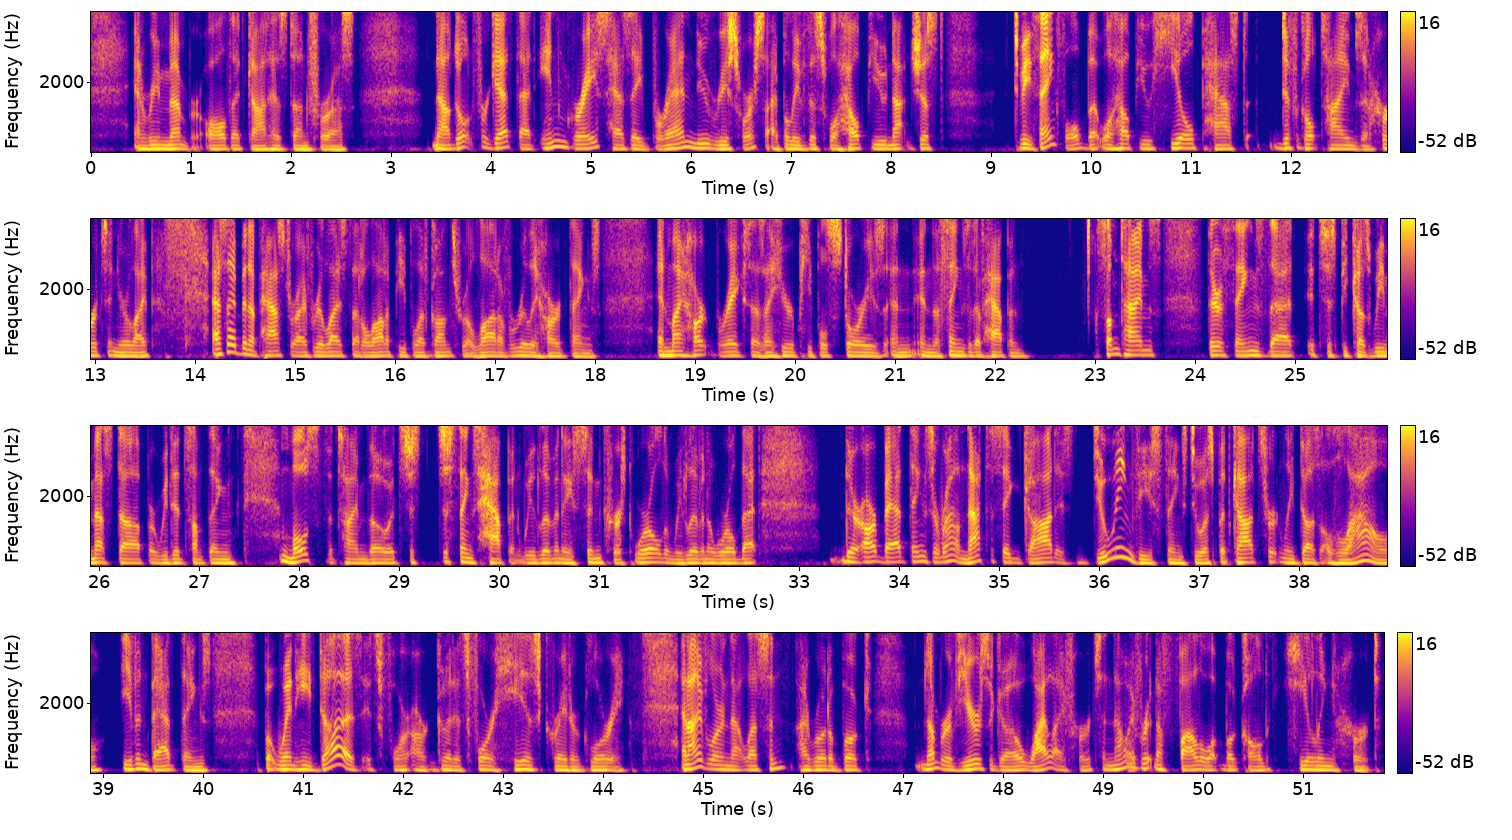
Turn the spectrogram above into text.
and remember all that God has done for us. Now, don't forget that In Grace has a brand new resource. I believe this will help you not just to be thankful, but will help you heal past difficult times and hurts in your life. As I've been a pastor, I've realized that a lot of people have gone through a lot of really hard things. And my heart breaks as I hear people's stories and, and the things that have happened. Sometimes there are things that it's just because we messed up or we did something. Most of the time, though, it's just just things happen. We live in a sin cursed world, and we live in a world that there are bad things around. Not to say God is doing these things to us, but God certainly does allow even bad things. But when He does, it's for our good, it's for His greater glory. And I've learned that lesson. I wrote a book number of years ago, Why Life Hurts, and now I've written a follow up book called Healing Hurt.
